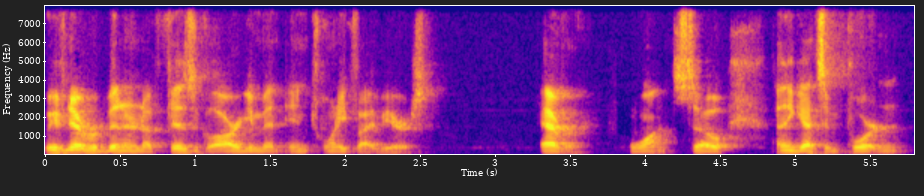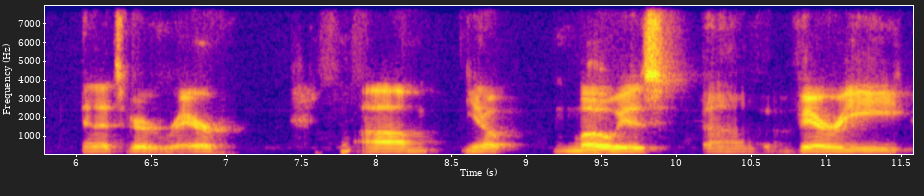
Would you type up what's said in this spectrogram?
we've never been in a physical argument in 25 years ever once. So I think that's important and that's very rare. Um, you know Mo is uh, very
